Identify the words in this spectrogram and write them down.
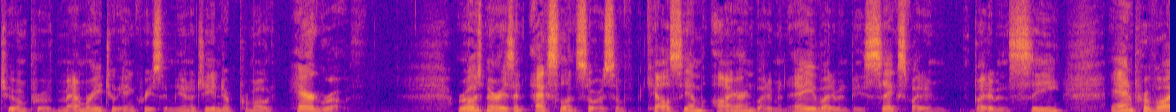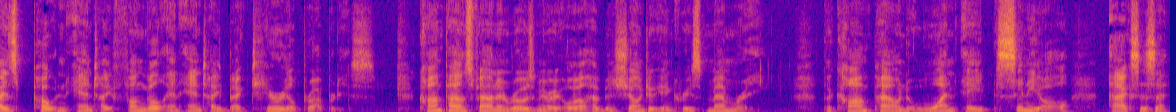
to improve memory, to increase immunity, and to promote hair growth. Rosemary is an excellent source of calcium, iron, vitamin A, vitamin B6, vitamin, vitamin C, and provides potent antifungal and antibacterial properties. Compounds found in rosemary oil have been shown to increase memory. The compound 1,8-cineol acts as a,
